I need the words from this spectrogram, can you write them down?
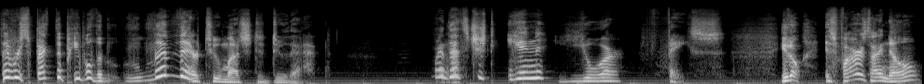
They respect the people that live there too much to do that. Man, that's just in your face. You know, as far as I know,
